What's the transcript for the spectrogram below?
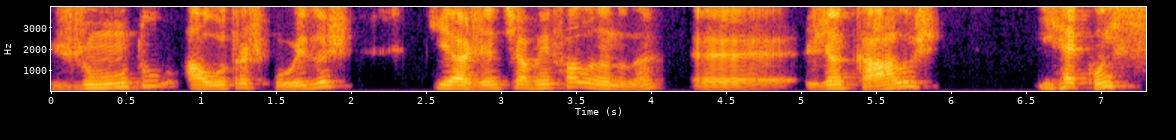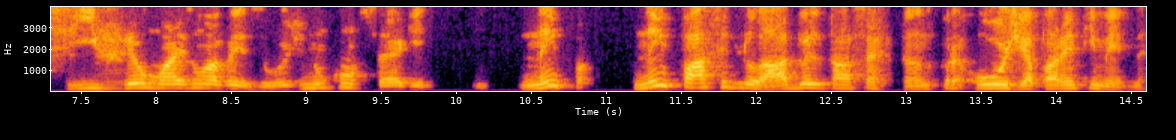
junto a outras coisas que a gente já vem falando, né? É, Jean Carlos, irreconhecível mais uma vez hoje, não consegue nem, nem passe de lado ele está acertando, pra, hoje, aparentemente, né?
